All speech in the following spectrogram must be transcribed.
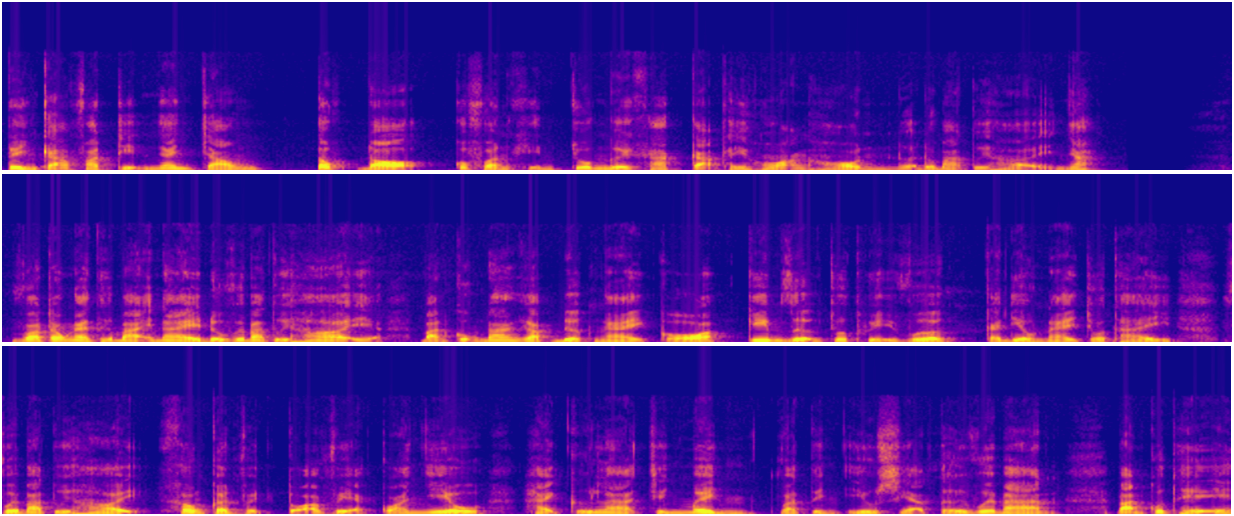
Tình cảm phát triển nhanh chóng, tốc độ có phần khiến cho người khác cảm thấy hoảng hồn nữa đó bạn tuổi hợi nhé. Và trong ngày thứ bảy này, đối với bạn tuổi hợi, bạn cũng đang gặp được ngày có kim dưỡng cho thủy vượng. Cái điều này cho thấy với bà tuổi hợi không cần phải tỏ vẻ quá nhiều, hãy cứ là chính mình và tình yêu sẽ tới với bạn. Bạn có thể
